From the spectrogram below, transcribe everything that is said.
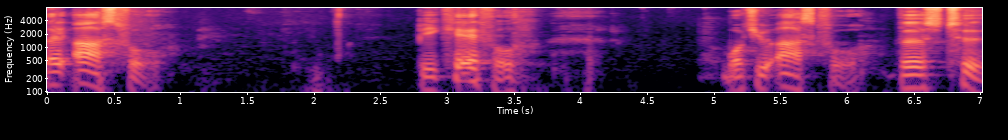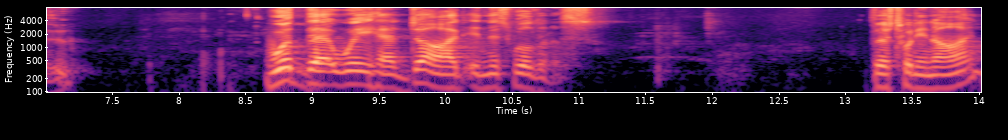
they asked for. Be careful what you ask for. Verse 2 would that we had died in this wilderness. Verse 29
